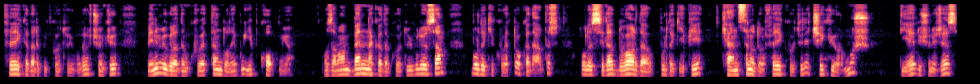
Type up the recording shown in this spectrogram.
F kadar bir kuvvet uyguluyor. Çünkü benim uyguladığım kuvvetten dolayı bu ip kopmuyor. O zaman ben ne kadar kuvvet uyguluyorsam buradaki kuvvet de o kadardır. Dolayısıyla duvar da buradaki ipi kendisine doğru F kuvvetiyle çekiyormuş diye düşüneceğiz.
